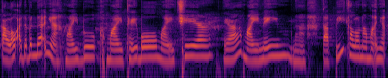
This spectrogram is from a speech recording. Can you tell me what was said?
Kalau ada bendanya, my book, my table, my chair, ya, my name. Nah, tapi kalau namanya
